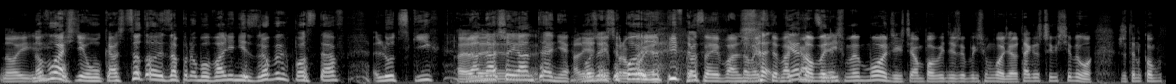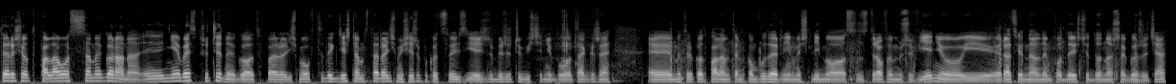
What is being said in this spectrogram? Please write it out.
No, i, No właśnie, Łukasz, co to jest za promowanie niezdrowych postaw ludzkich na Ale- naszej antenie? ja Może nie jeszcze powiesz, że piwko sobie walnąłeś te wakacje. Nie no, byliśmy młodzi, chciałem powiedzieć, że byliśmy młodzi, ale tak rzeczywiście było, że ten komputer się odpalało z samego rana. E, Nie bez przyczyny go odpalaliśmy, bo wtedy gdzieś tam staraliśmy się szybko coś zjeść, żeby rzeczywiście nie było tak, że e, my tylko odpalamy ten komputer, nie myślimy o zdrowym żywieniu i racjonalnym podejściu do naszego życia,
